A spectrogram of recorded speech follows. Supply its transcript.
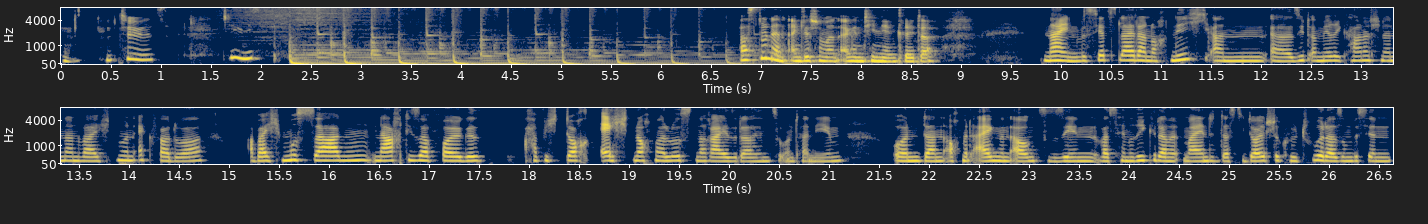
Tschüss. Tschüss. Warst du denn eigentlich schon mal in Argentinien, Greta? Nein, bis jetzt leider noch nicht. An äh, südamerikanischen Ländern war ich nur in Ecuador. Aber ich muss sagen, nach dieser Folge habe ich doch echt noch mal Lust, eine Reise dahin zu unternehmen und dann auch mit eigenen Augen zu sehen, was Henrike damit meinte, dass die deutsche Kultur da so ein bisschen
